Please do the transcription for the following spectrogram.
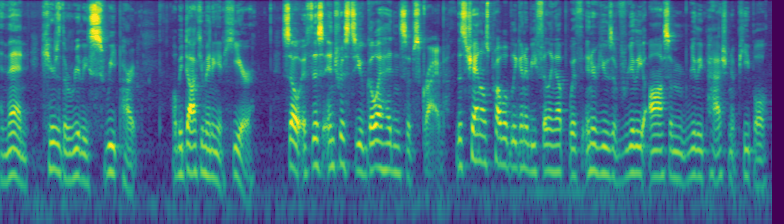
And then, here's the really sweet part. I'll be documenting it here. So if this interests you, go ahead and subscribe. This channel is probably going to be filling up with interviews of really awesome, really passionate people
